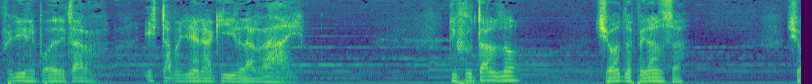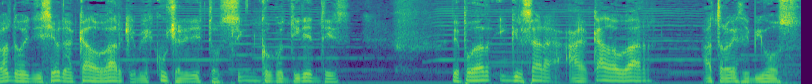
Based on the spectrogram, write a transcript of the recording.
feliz de poder estar esta mañana aquí en la RAI, disfrutando llevando esperanza, llevando bendición a cada hogar que me escuchan en estos cinco continentes, de poder ingresar a, cada hogar a través de mi voz,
